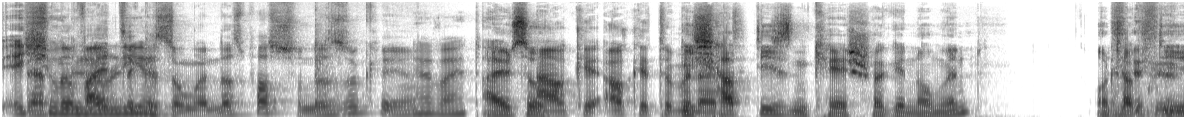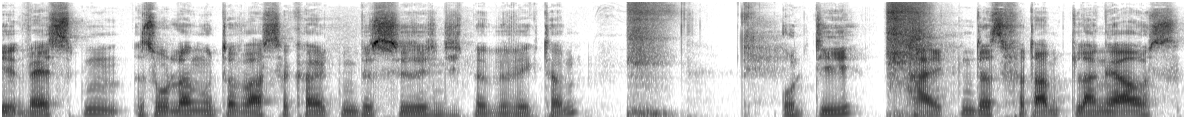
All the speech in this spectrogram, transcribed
Echo nur weiter gesungen, das passt schon, das ist okay, ja. Ja, weiter. Also, ah, okay, okay, tut mir ich leid. habe diesen Kescher genommen und habe die Wespen so lange unter Wasser gehalten, bis sie sich nicht mehr bewegt haben. Und die halten das verdammt lange aus.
